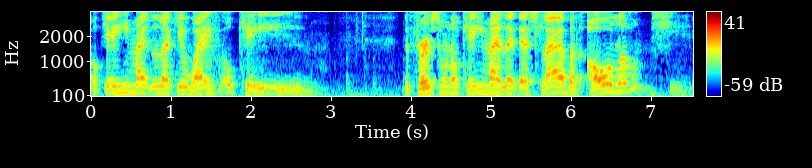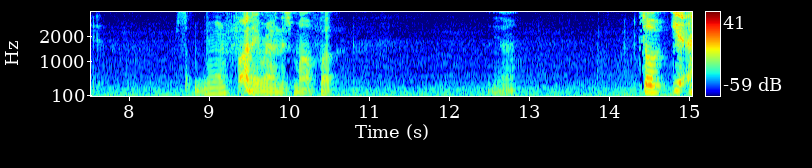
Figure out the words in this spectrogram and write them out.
Okay, he might look like your wife. Okay. The first one, okay, you might let that slide, but all of them, shit. Something funny around this motherfucker. You know. So yeah.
